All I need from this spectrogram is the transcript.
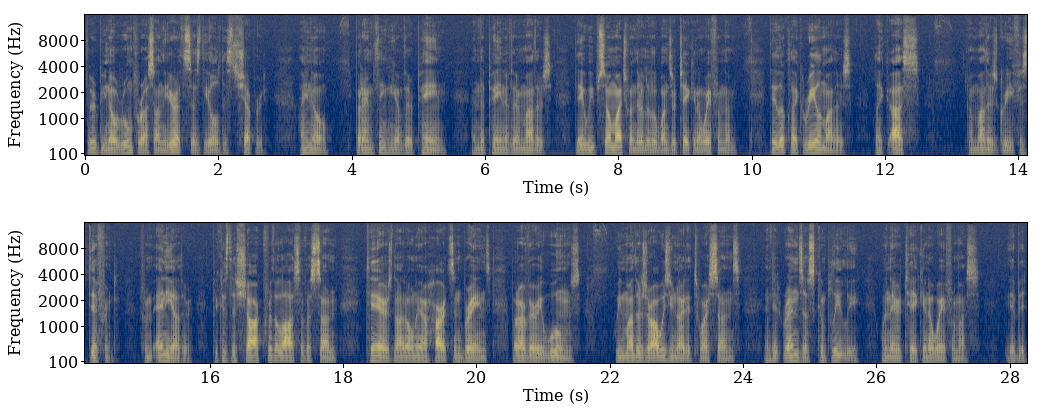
there would be no room for us on the earth, says the oldest shepherd. I know, but I am thinking of their pain and the pain of their mothers. They weep so much when their little ones are taken away from them. They look like real mothers, like us. A mother's grief is different from any other because the shock for the loss of a son tears not only our hearts and brains, but our very wombs. We mothers are always united to our sons, and it rends us completely when they are taken away from us. Ibid.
